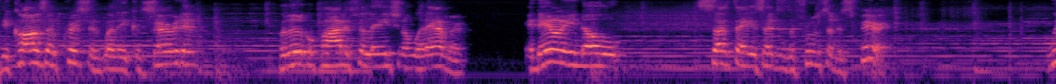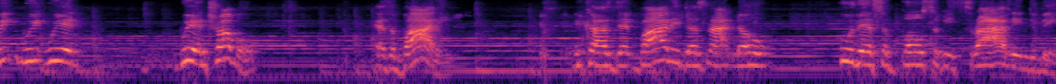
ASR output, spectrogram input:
the cause of Christians, whether conservative, political party affiliation or whatever, and they don't even know such things such as the fruits of the spirit, we, we, we're, we're in trouble as a body because that body does not know who they're supposed to be thriving to be,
